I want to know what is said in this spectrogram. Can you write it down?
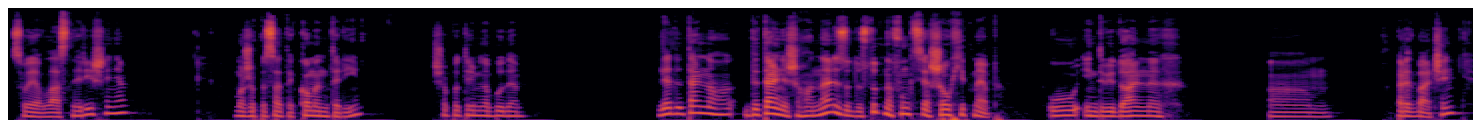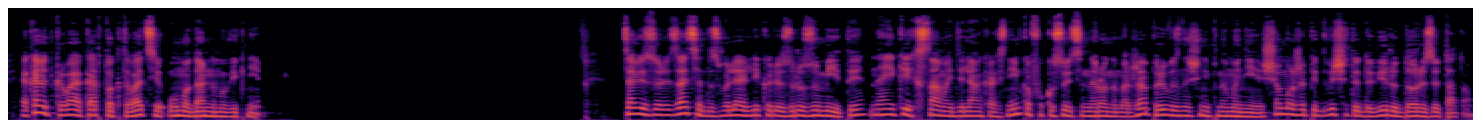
своє власне рішення. Може писати коментарі, що потрібно буде. Для детального, детальнішого аналізу доступна функція Show Heatmap у індивідуальних ем, передбачень, яка відкриває карту активації у модальному вікні. Ця візуалізація дозволяє лікарю зрозуміти, на яких саме ділянках знімка фокусується нейронна мережа при визначенні пневмонії, що може підвищити довіру до результату.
